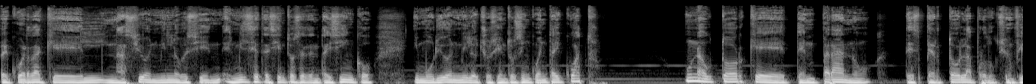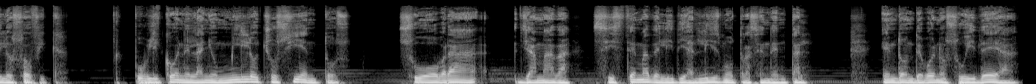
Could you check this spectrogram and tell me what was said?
Recuerda que él nació en, 1900, en 1775 y murió en 1854. Un autor que temprano despertó la producción filosófica. Publicó en el año 1800 su obra llamada Sistema del Idealismo Trascendental, en donde, bueno, su idea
